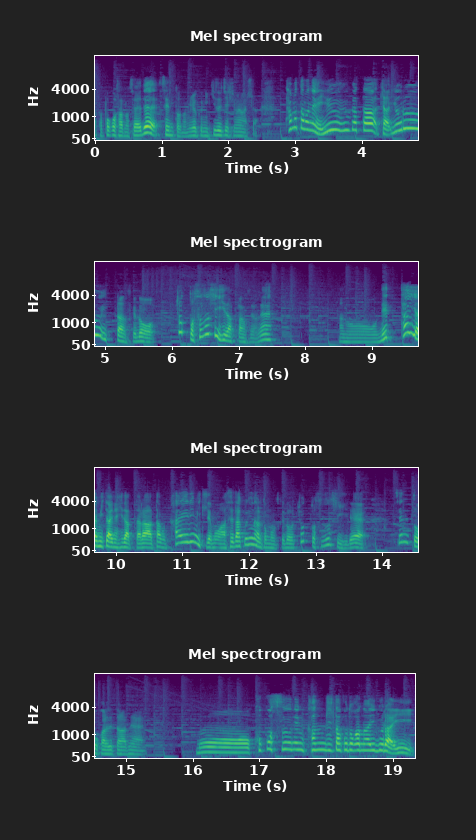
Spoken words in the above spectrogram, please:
またポコさんのせいで銭湯の魅力に気づいてしまいました。たまたまね、夕方、じゃあ夜行ったんですけど、ちょっと涼しい日だったんですよね。あのー、熱帯夜みたいな日だったら、多分帰り道でも汗だくになると思うんですけど、ちょっと涼しい日で、銭湯から出たらね、もう、ここ数年感じたことがないぐらい、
